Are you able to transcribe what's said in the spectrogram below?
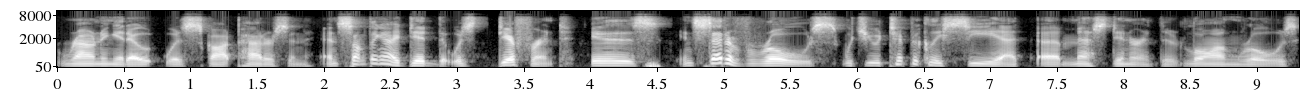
Rounding it out was Scott Patterson. And something I did that was different is instead of rows, which you would typically see at a mess dinner, the long rows,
